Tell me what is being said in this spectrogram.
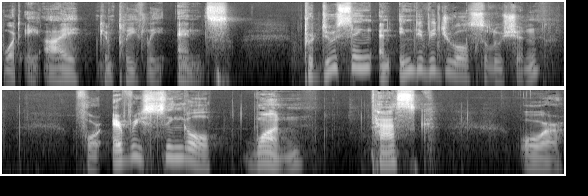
what AI completely ends. Producing an individual solution for every single one task or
